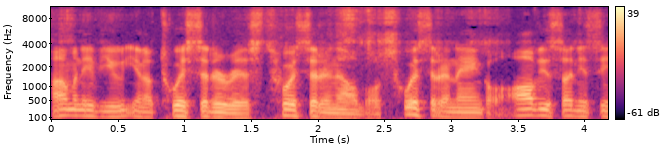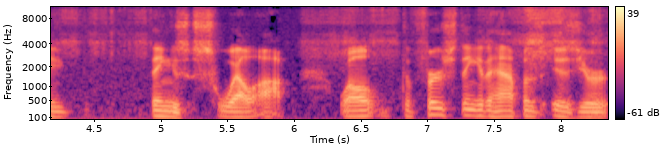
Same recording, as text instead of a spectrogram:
How many of you you know twisted a wrist, twisted an elbow, twisted an ankle? All of a sudden, you see things swell up. Well, the first thing that happens is your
